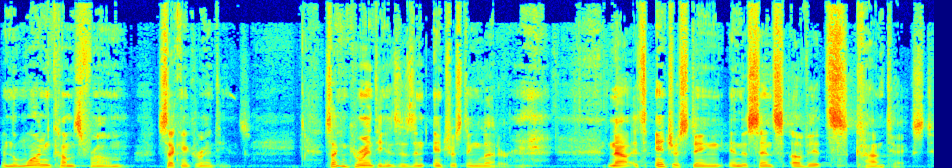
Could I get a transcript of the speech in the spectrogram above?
and the one comes from 2 Corinthians. 2 Corinthians is an interesting letter. Now, it's interesting in the sense of its context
